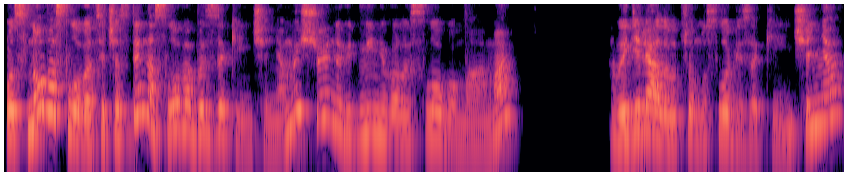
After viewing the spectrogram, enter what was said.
Основа слова це частина слова без закінчення. Ми щойно відмінювали слово мама, виділяли у цьому слові закінчення.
